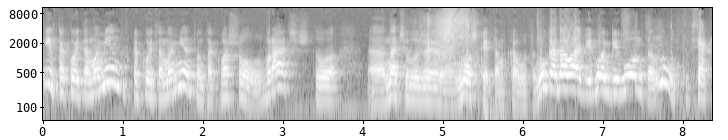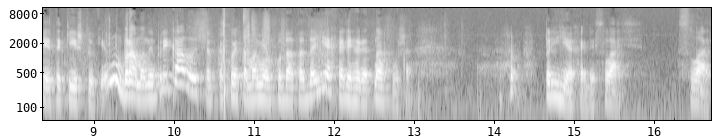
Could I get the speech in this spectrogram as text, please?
И в какой-то момент, в какой-то момент он так вошел врач, что Э, начал уже ножкой там кого-то. Ну-ка давай, бегом, бегом, там, ну, всякие такие штуки. Ну, браманы прикалываются, в какой-то момент куда-то доехали, говорят, Нахуша, приехали, слазь, слазь.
